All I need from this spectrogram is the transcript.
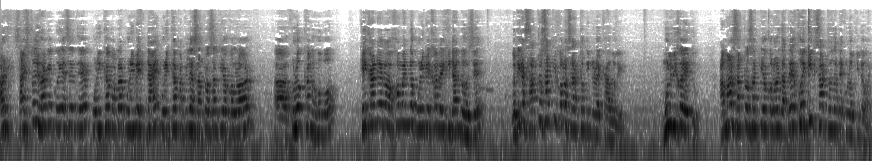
আৰু স্বাস্থ্য বিভাগে কৈ আছে যে পৰীক্ষা পতাৰ পৰিৱেশ নাই পৰীক্ষা পাতিলে ছাত্ৰ ছাত্ৰীসকলৰ সুৰক্ষা নহ'ব। সেইকাৰণে এটা অসামান্য পৰিৱেশত এই সিদ্ধান্ত হৈছে। গতিকে ছাত্ৰ ছাত্ৰীসকলৰ স্বাৰ্থ কিন্তু ৰক্ষা হ'ব লাগিব। মূল বিষয় এইটো। আমাৰ ছাত্ৰ ছাত্ৰীসকলৰ যাতে শৈক্ষিক স্বাৰ্থ যাতে সুৰক্ষিত হয়।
